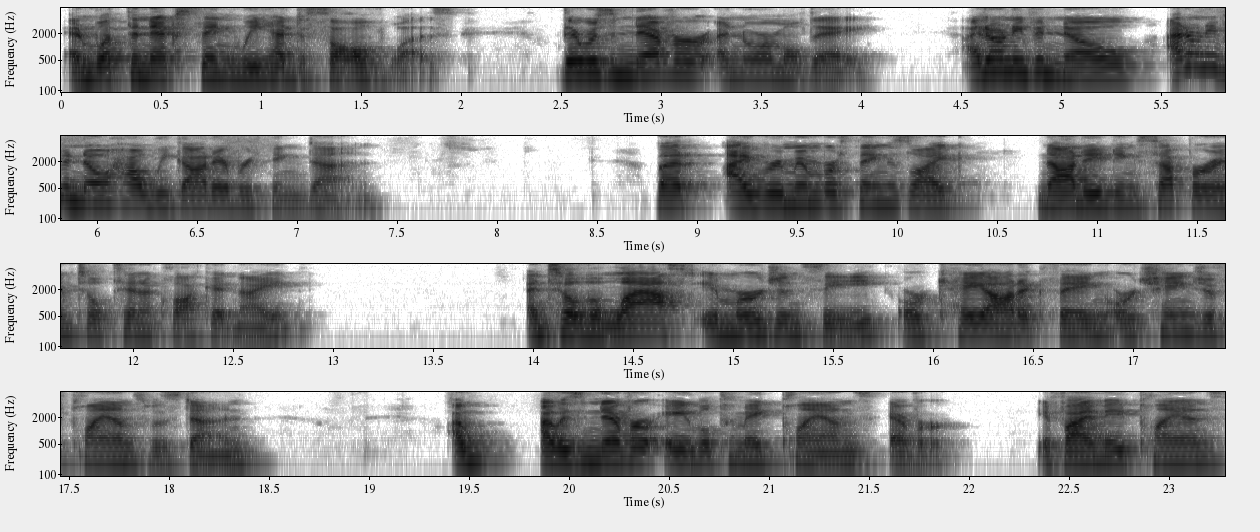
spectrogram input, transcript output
and what the next thing we had to solve was. There was never a normal day. I don't even know, I don't even know how we got everything done. But I remember things like not eating supper until 10 o'clock at night, until the last emergency or chaotic thing or change of plans was done. I, I was never able to make plans ever. If I made plans,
